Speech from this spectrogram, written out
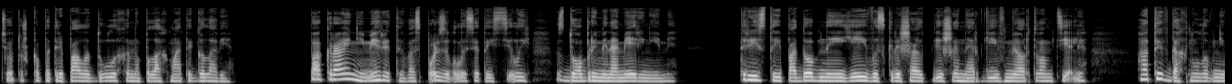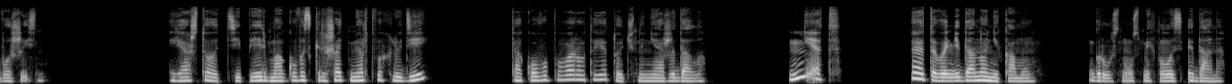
Тетушка потрепала Дулаха на полохматой голове. По крайней мере, ты воспользовалась этой силой с добрыми намерениями. Триста и подобные ей воскрешают лишь энергии в мертвом теле, а ты вдохнула в него жизнь. Я что, теперь могу воскрешать мертвых людей? Такого поворота я точно не ожидала. Нет, этого не дано никому, грустно усмехнулась Эдана.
